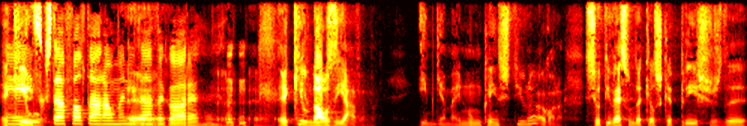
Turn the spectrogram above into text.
É Aquilo, é isso que está a faltar à humanidade é, agora. É, é, aquilo nauseava-me. E minha mãe nunca insistiu. Não? Agora, se eu tivesse um daqueles caprichos de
